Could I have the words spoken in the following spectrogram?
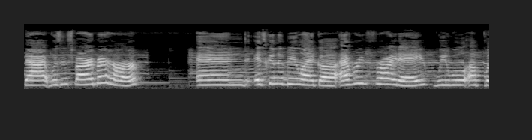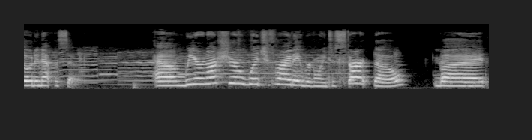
that was inspired by her, and it's gonna be like uh, every Friday we will upload an episode. Um, we are not sure which Friday we're going to start though, but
